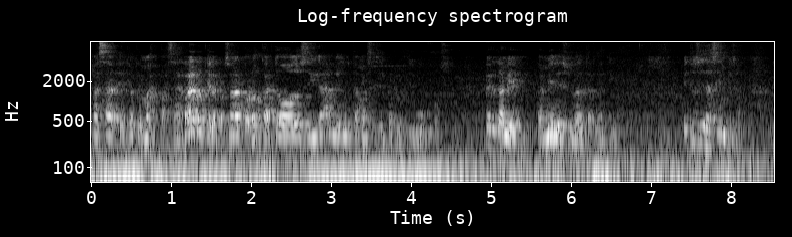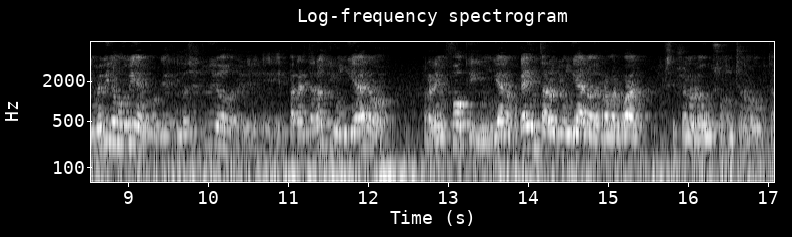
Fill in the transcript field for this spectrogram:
Pasa, es lo que más pasa. Es raro que la persona conozca a todos y diga, ah, me gusta más ese por los dibujos. Pero también, también es una alternativa. Entonces así empezó. Y me vino muy bien, porque los estudios eh, eh, para el tarot junguiano, para el enfoque junguiano, porque hay un tarot junguiano de Robert One, yo no lo uso mucho, no me gusta,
